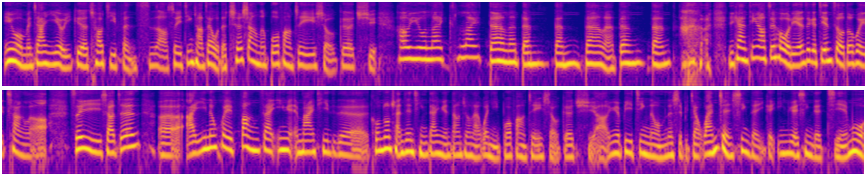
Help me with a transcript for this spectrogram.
因为我们家也有一个超级粉丝啊，所以经常在我的车上呢播放这一首歌曲。How you like light 哒啦噔噔哒啦噔噔，你看听到最后，我连这个间奏都会唱了啊！所以所以小珍呃阿姨呢会放在音乐 MIT 的空中传真情单元当中来为你播放。这一首歌曲啊，因为毕竟呢，我们那是比较完整性的一个音乐性的节目，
